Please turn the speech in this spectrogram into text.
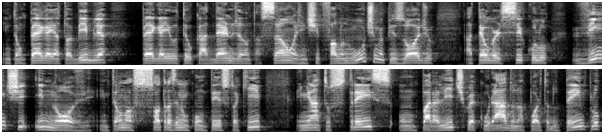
Então pega aí a tua Bíblia, pega aí o teu caderno de anotação. A gente falou no último episódio até o versículo 29. Então nós só trazendo um contexto aqui, em Atos 3, um paralítico é curado na porta do templo,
